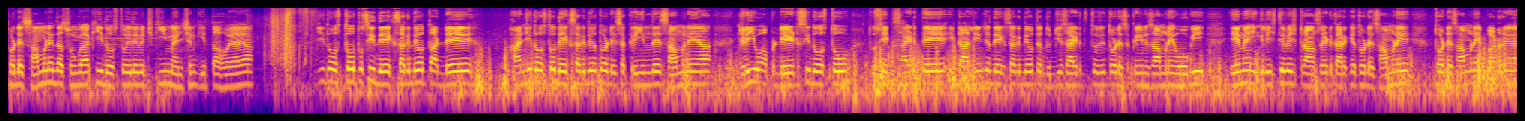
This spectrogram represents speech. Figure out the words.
ਤੁਹਾਡੇ ਸਾਹਮਣੇ ਦੱਸੂਗਾ ਕਿ ਦੋਸਤੋ ਇਹਦੇ ਵਿੱਚ ਕੀ ਮੈਂਸ਼ਨ ਕੀਤਾ ਹੋਇਆ ਆ। ਜੀ ਦੋਸਤੋ, ਤੁਸੀਂ ਦੇਖ ਸਕਦੇ ਹੋ ਤੁਹਾਡੇ ਹਾਂਜੀ ਦੋਸਤੋ, ਦੇਖ ਸਕਦੇ ਹੋ ਤੁਹਾਡੀ ਸਕਰੀਨ ਦੇ ਸਾਹਮਣੇ ਆ ਜਿਹੜੀ ਉਹ ਅਪਡੇਟ ਸੀ ਦੋਸਤੋ। ਤੁਸੀਂ ਇੱਕ ਸਾਈਡ ਤੇ ਇਟਾਲੀਅਨ ਚ ਦੇਖ ਸਕਦੇ ਹੋ ਤੇ ਦੂਜੀ ਸਾਈਡ ਤੇ ਤੁਸੀਂ ਤੁਹਾਡੇ ਸਕਰੀਨ ਸਾਹਮਣੇ ਹੋਊਗੀ। ਇਹ ਮੈਂ ਇੰਗਲਿਸ਼ ਦੇ ਵਿੱਚ ਟਰਾਂਸਲੇਟ ਕਰਕੇ ਤੁਹਾਡੇ ਸਾਹਮਣੇ ਤੁਹਾਡੇ ਸਾਹਮਣੇ ਪੜ ਰਿਹਾ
